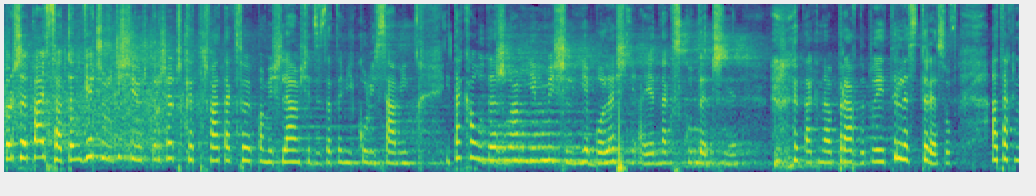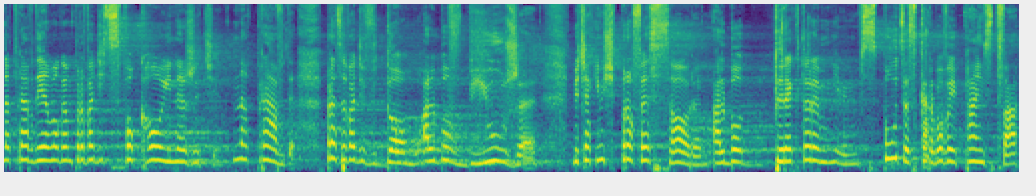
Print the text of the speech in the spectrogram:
Proszę Państwa, ten wieczór dzisiaj już troszeczkę trwa, tak sobie pomyślałam, siedzę za tymi kulisami i taka uderzyła mnie myśl, nie boleśnie, a jednak skutecznie, że tak naprawdę tutaj tyle stresów, a tak naprawdę ja mogłam prowadzić spokojne życie, naprawdę. Pracować w domu albo w biurze, być jakimś profesorem albo dyrektorem, nie wiem, w spółce skarbowej państwa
